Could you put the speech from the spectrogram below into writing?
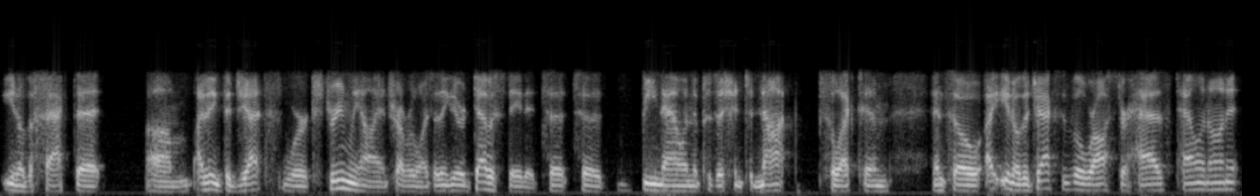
you know, the fact that um, I think the Jets were extremely high in Trevor Lawrence. I think they were devastated to, to be now in the position to not select him. And so, I, you know, the Jacksonville roster has talent on it.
